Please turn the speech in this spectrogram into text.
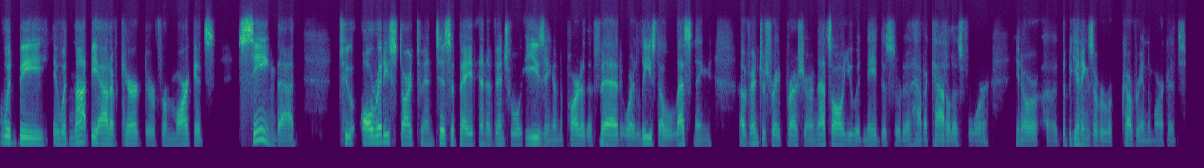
would be it would not be out of character for markets seeing that to already start to anticipate an eventual easing on the part of the hmm. Fed or at least a lessening of interest rate pressure. And that's all you would need to sort of have a catalyst for, you know, uh, the beginnings of a recovery in the markets.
